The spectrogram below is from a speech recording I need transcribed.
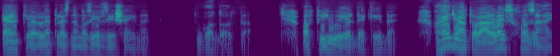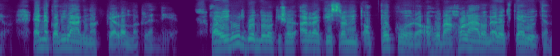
El kell lepleznem az érzéseimet, gondolta. A fiú érdekében. Ha egyáltalán lesz hazája, ennek a világnak kell annak lennie. Ha én úgy gondolok is az Arrakiszra, mint a pokolra, ahová halálom előtt kerültem,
